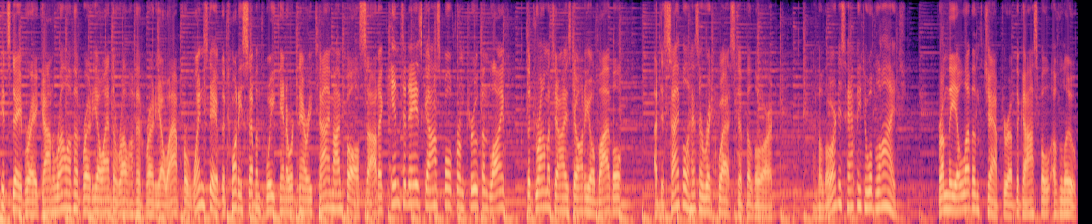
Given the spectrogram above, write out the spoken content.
It's Daybreak on Relevant Radio and the Relevant Radio app for Wednesday of the 27th week in Ordinary Time. I'm Paul Sadek. In today's Gospel from Truth and Life, the dramatized audio Bible, a disciple has a request of the Lord, and the Lord is happy to oblige. From the 11th chapter of the Gospel of Luke.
